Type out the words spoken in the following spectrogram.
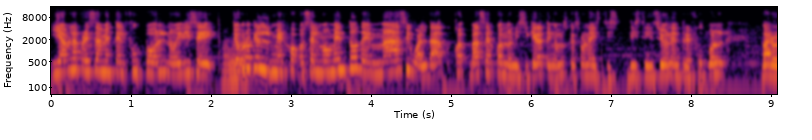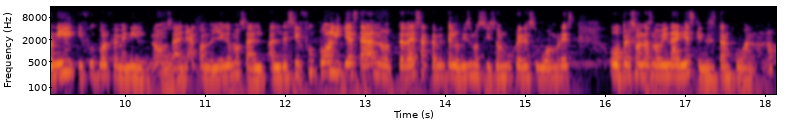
y habla precisamente del fútbol, ¿no? Y dice, yo creo que el mejor, o sea, el momento de más igualdad va a ser cuando ni siquiera tengamos que hacer una distinción entre fútbol varonil y fútbol femenil, ¿no? O sea, ya cuando lleguemos al, al decir fútbol y ya está, no te da exactamente lo mismo si son mujeres u hombres o personas no binarias quienes están jugando, ¿no?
